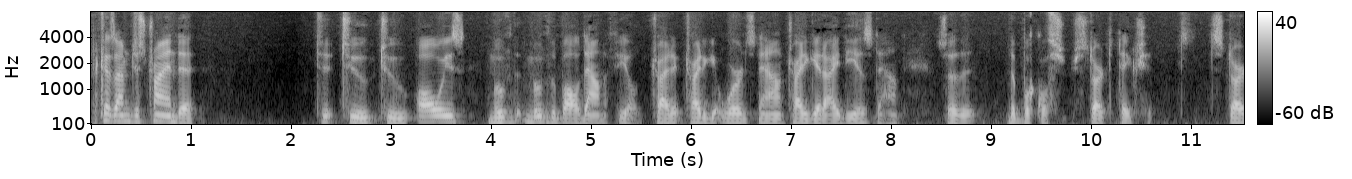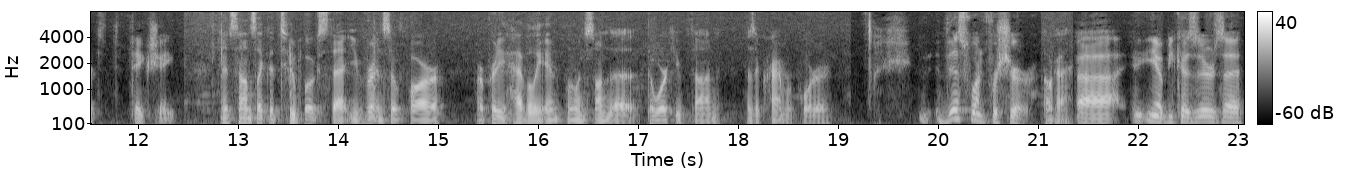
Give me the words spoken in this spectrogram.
because I'm just trying to to to to always move the, move the ball down the field. Try to try to get words down. Try to get ideas down, so that the book will sh- start to take sh- start to take shape. it sounds like the two books that you've written so far are pretty heavily influenced on the the work you've done as a crime reporter. This one for sure. Okay. Uh, you know, because there's a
